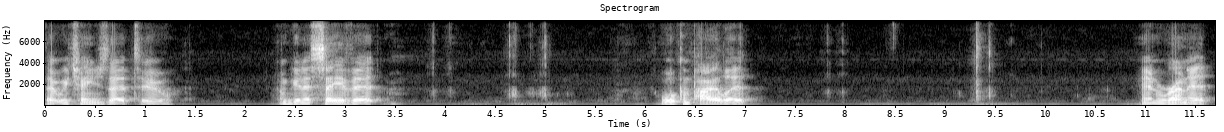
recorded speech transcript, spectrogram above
that we change that to. I'm going to save it We'll compile it and run it.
